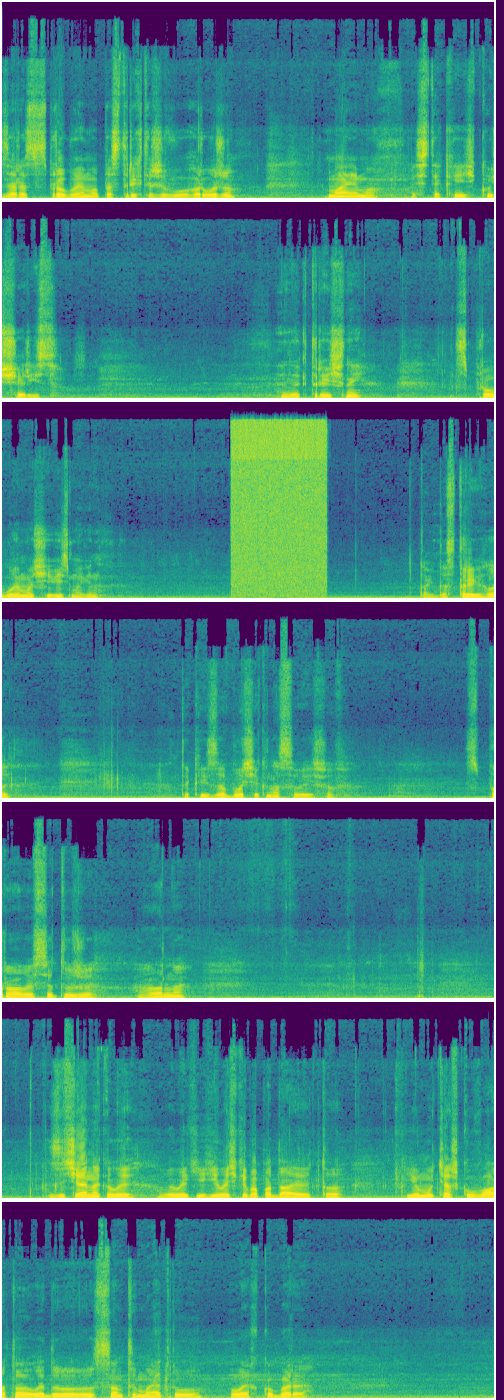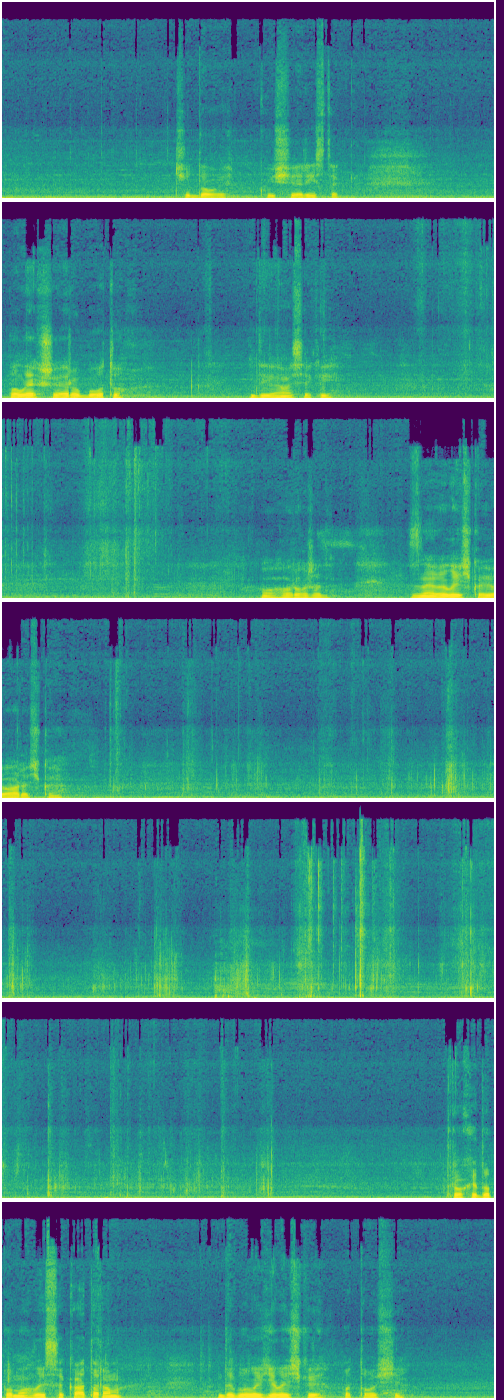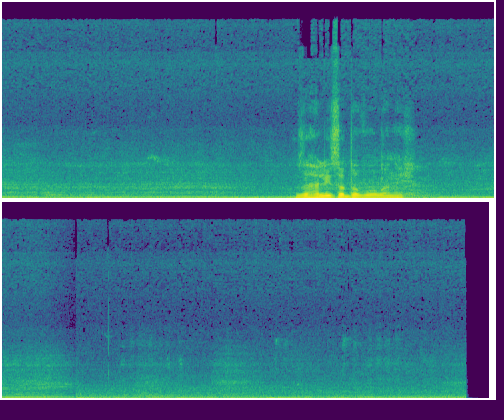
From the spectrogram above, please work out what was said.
Зараз спробуємо постригти живу огорожу. Маємо ось такий кущаріз електричний. Спробуємо, чи візьме він. Так, достригли. Такий заборчик у нас вийшов. Справився дуже гарно. Звичайно, коли великі гілочки попадають, то йому тяжкувато, але до сантиметру легко бере. Чудовий кущарістик. Полегшує роботу. Дивимось який. Огорожа з невеличкою арочкою. Трохи допомогли секаторам, де були гілочки потовщі. Взагалі задоволений.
